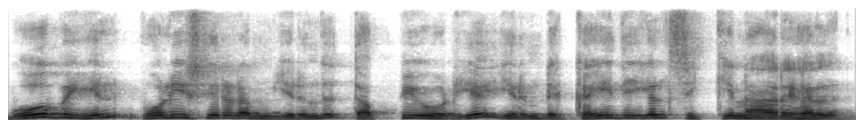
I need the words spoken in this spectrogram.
கோபியில் போலீசரிடம் இருந்து தப்பி ஓடிய இரண்டு கைதிகள் சிக்கினார்கள்.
